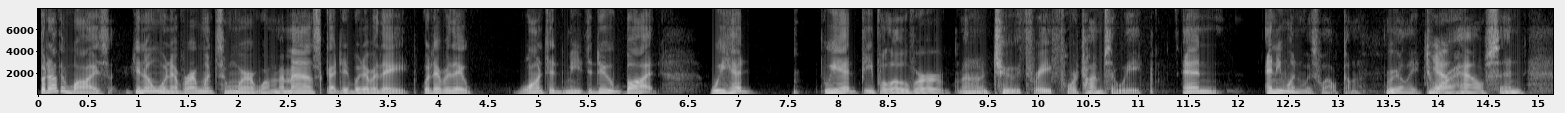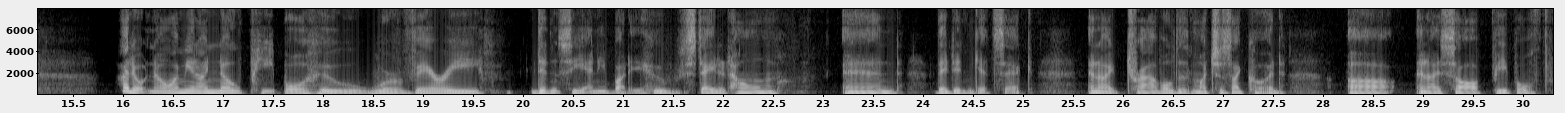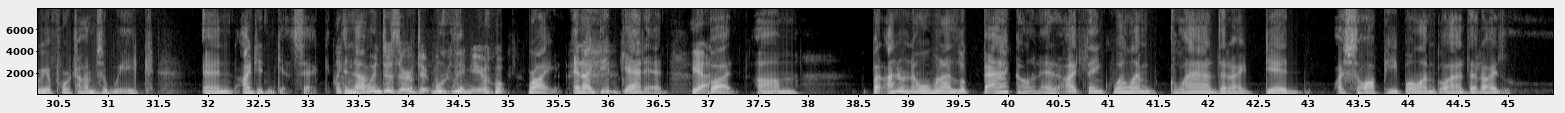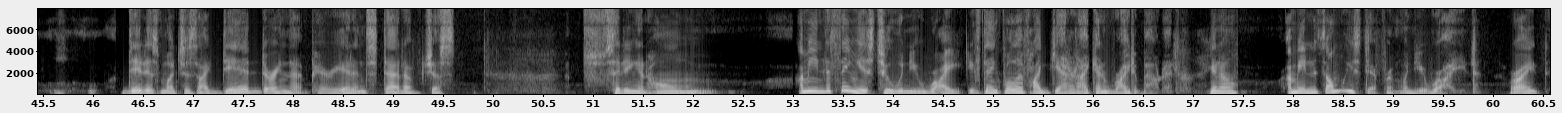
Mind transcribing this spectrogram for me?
But otherwise, you know, whenever I went somewhere, I wore my mask. I did whatever they whatever they wanted me to do. But we had we had people over know, two, three, four times a week, and anyone was welcome, really, to yeah. our house. And I don't know. I mean, I know people who were very didn't see anybody who stayed at home, and they didn't get sick. And I traveled as much as I could, uh, and I saw people three or four times a week and I didn't get sick. Like and no now, one deserved it more than you. Right. And I did get it. Yeah. But um but I don't know, when I look back on it, I think, well, I'm glad that I did I saw people. I'm glad that I did as much as I did during that period instead of just sitting at home. I mean, the thing is too when you write, you think, well, if I get it, I can write about it, you know? I mean, it's always different when you write right?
